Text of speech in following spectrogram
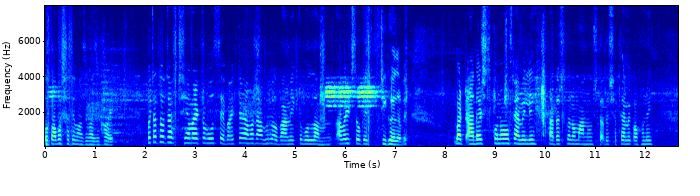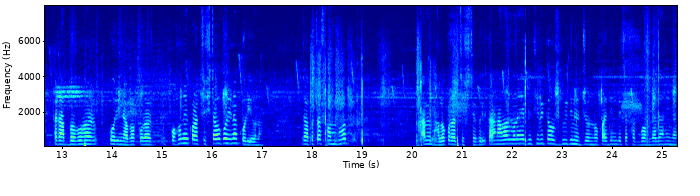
ওর বাবার সাথে মাঝে মাঝে হয়। ওইটা তো জাস্ট সে আমার একটা বলছে, বা একটা আমার রাগ হলো, বা আমি একটু বললাম, আবার ইটস ওকে ঠিক হয়ে যাবে। বাট আদার্স কোনো ফ্যামিলি আদার্স কোনো মানুষ, তাদের সাথে আমি কখনোই রাব ব্যবহার করি না বা করার, কখনোই করার চেষ্টাও করি না, করিও না। যতটা সম্ভব আমি ভালো করার চেষ্টা করি। কারণ আমার মনে হয় পৃথিবীতে দুই দিনের জন্য কয়দিন বেঁচে থাকব আমরা জানি না।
